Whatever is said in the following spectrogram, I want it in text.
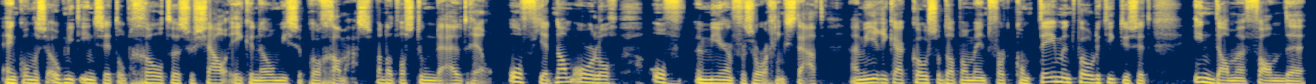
en konden ze ook niet inzetten op grote sociaal-economische programma's. Want dat was toen de uitruil. Of Vietnamoorlog of een meer een verzorgingsstaat. Amerika koos op dat moment voor containmentpolitiek, dus het indammen van de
